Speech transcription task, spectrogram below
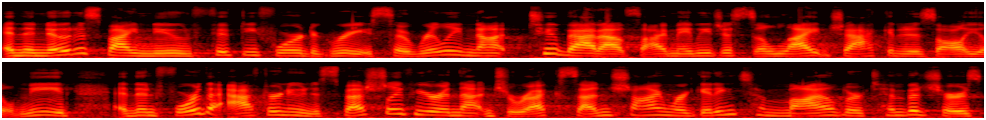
And then notice by noon, 54 degrees. So really not too bad outside. Maybe just a light jacket is all you'll need. And then for the afternoon, especially if you're in that direct sunshine, we're getting to milder temperatures,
